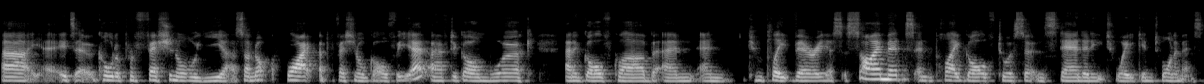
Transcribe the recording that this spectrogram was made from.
Uh, it's a, called a professional year, so I'm not quite a professional golfer yet. I have to go and work at a golf club and and complete various assignments and play golf to a certain standard each week in tournaments.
